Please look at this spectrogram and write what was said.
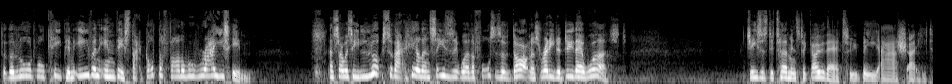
that the Lord will keep him, even in this, that God the Father will raise him. And so as he looks to that hill and sees, as it were, the forces of darkness ready to do their worst, Jesus determines to go there to be our shade.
